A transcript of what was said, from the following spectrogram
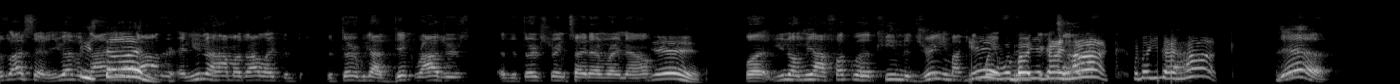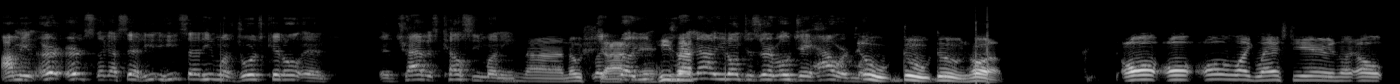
That's what I said. And you have a He's guy named Goedert, and you know how much I like the the third. We got Dick Rodgers as the third string tight end right now. Yeah, But you know me, I fuck with Hakeem the Dream. I yeah. What about your guy. Hawk? What about your guy Hawk? Yeah, I mean, er, Ertz, like I said, he, he said he wants George Kittle and and Travis Kelce money. Nah, no Like, shot, bro, you, He's right not. now you don't deserve OJ Howard money. Dude, dude, dude, hold up. All, all, all like last year, and like, oh,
